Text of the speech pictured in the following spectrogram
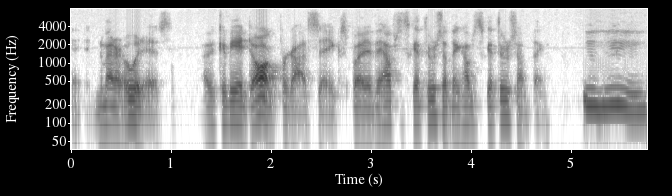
no matter who it is, it could be a dog for God's sakes, but if it helps us get through something, it helps us get through something. Mm-hmm.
